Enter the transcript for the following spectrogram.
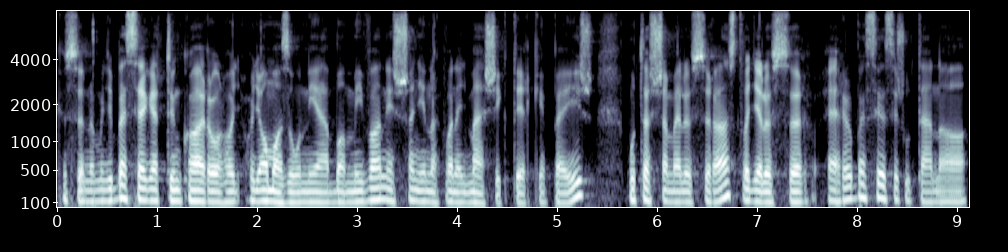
Köszönöm. Ugye beszélgettünk arról, hogy, hogy Amazóniában mi van, és Sanyinak van egy másik térképe is. Mutassam először azt, vagy először erről beszélsz, és utána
